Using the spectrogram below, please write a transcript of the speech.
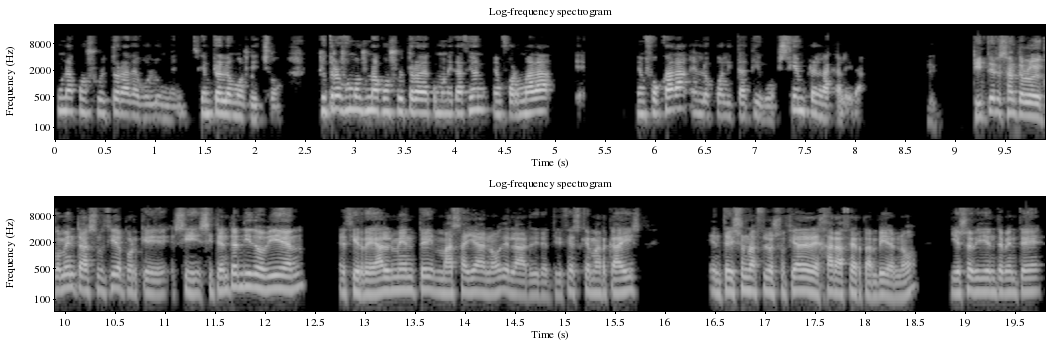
una consultora de volumen, siempre lo hemos dicho. Nosotros somos una consultora de comunicación informada, eh, enfocada en lo cualitativo, siempre en la calidad. Qué interesante lo que comentas, Lucía, porque si, si te he entendido bien, es decir, realmente, más allá ¿no? de las directrices que marcáis, entréis en una filosofía de dejar hacer también, ¿no? Y eso, evidentemente,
